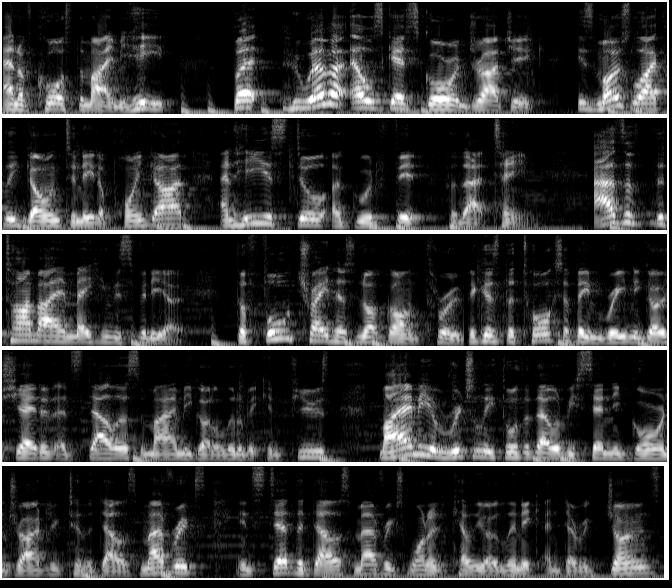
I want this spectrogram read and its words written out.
and of course the Miami Heat, but whoever else gets Goran Dragic is most likely going to need a point guard and he is still a good fit for that team. As of the time I am making this video, the full trade has not gone through because the talks have been renegotiated as Dallas and Miami got a little bit confused. Miami originally thought that they would be sending Goran Dragic to the Dallas Mavericks. Instead, the Dallas Mavericks wanted Kelly Olynyk and Derrick Jones,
